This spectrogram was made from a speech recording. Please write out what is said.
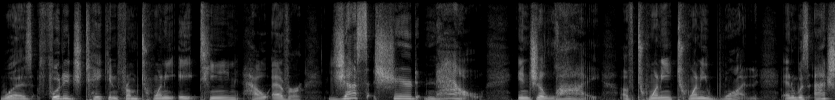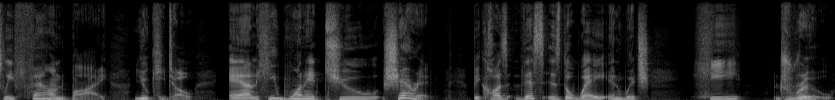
was footage taken from 2018, however, just shared now in July of 2021 and was actually found by Yukito and he wanted to share it because this is the way in which he drew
